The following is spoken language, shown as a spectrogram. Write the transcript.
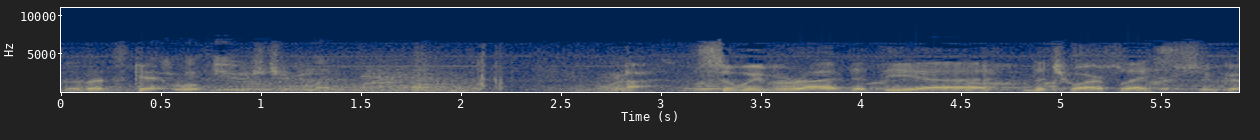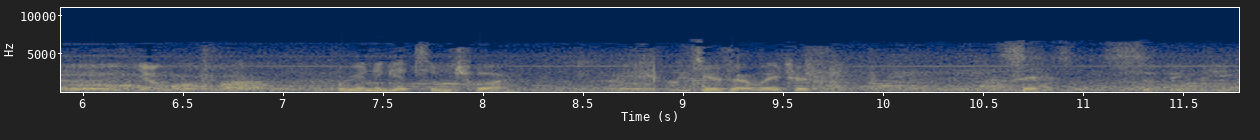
So let's get. A huge chicken leg. Ah, so we've arrived at the uh, the chuar place. We're gonna get some chuar. Here's our waitress. Sit. Sipping tea.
